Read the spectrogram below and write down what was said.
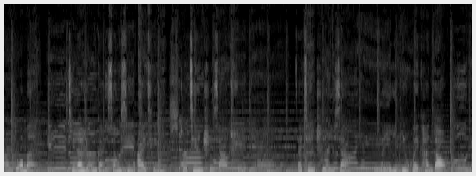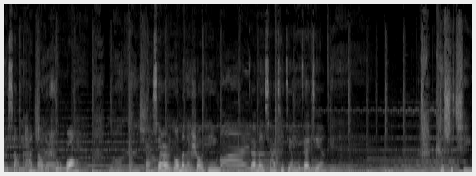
耳朵们，既然勇敢相信爱情，就坚持下去。再坚持一下，你们一定会看到你们想看到的曙光。感谢耳朵们的收听。咱们下期节目再见。可是，亲。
